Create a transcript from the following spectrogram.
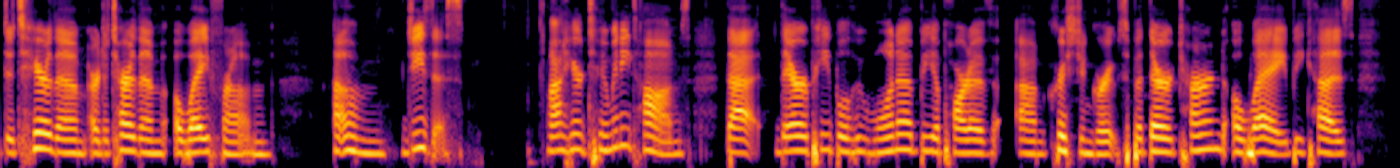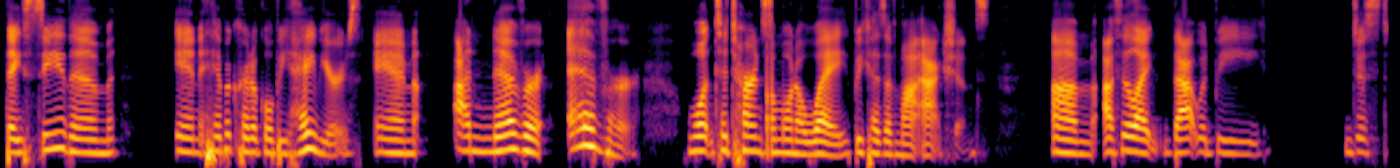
deter them or deter them away from um, Jesus. I hear too many times that there are people who want to be a part of um, Christian groups, but they're turned away because they see them in hypocritical behaviors. And I never, ever want to turn someone away because of my actions. Um, I feel like that would be just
